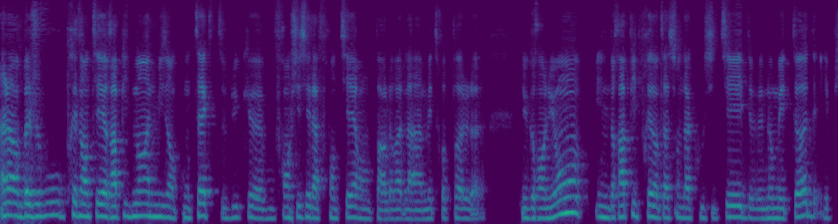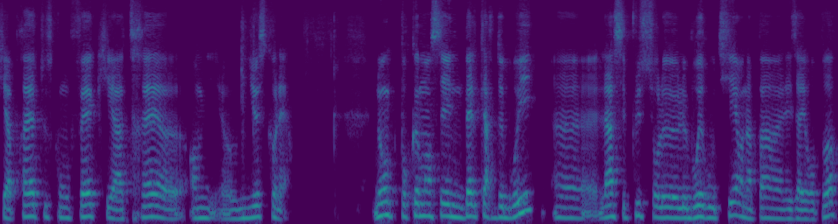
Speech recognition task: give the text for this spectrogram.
Alors, ben, je vais vous présenter rapidement une mise en contexte. Vu que vous franchissez la frontière, on parlera de la métropole du Grand Lyon, une rapide présentation de de nos méthodes, et puis après, tout ce qu'on fait qui a trait euh, au milieu scolaire. Donc, pour commencer, une belle carte de bruit. Euh, là, c'est plus sur le, bruit routier, on n'a pas les aéroports.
